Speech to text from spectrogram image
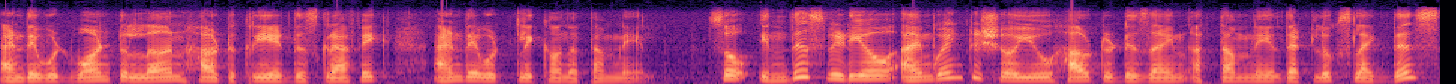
and they would want to learn how to create this graphic and they would click on the thumbnail. So in this video I'm going to show you how to design a thumbnail that looks like this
